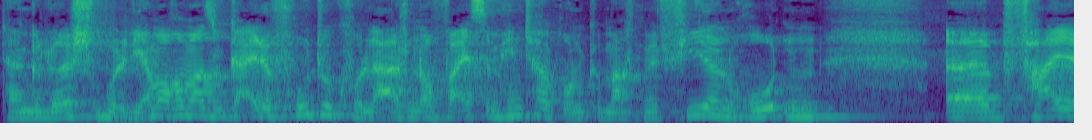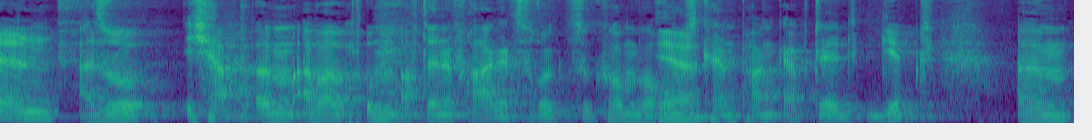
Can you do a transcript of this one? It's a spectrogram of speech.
dann gelöscht wurde. Die haben auch immer so geile Fotokollagen auf weißem Hintergrund gemacht mit vielen roten äh, Pfeilen. Also ich habe, ähm, aber um auf deine Frage zurückzukommen, warum Ja. es kein Punk-Update gibt, ähm,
